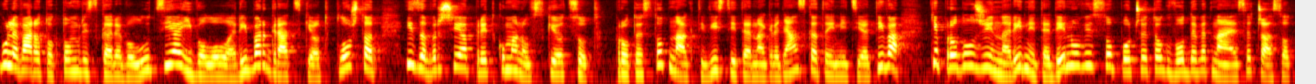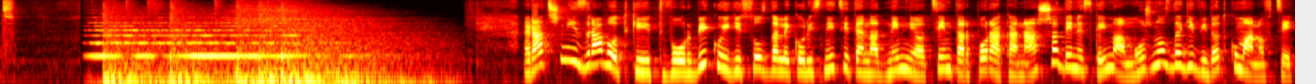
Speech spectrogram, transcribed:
булеварот Октомвриска револуција и Волола Рибар, градскиот плоштад и завршија пред Кумановскиот суд. Протестот на активистите на граѓанската иницијатива ќе продолжи наредните денови со почеток во 19 часот. Рачни изработки и творби кои ги создале корисниците на дневниот центар Порака наша денеска имаа можност да ги видат кумановци.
